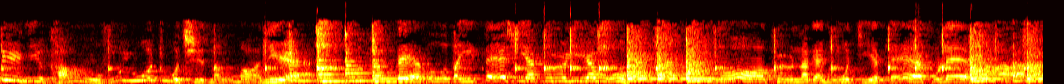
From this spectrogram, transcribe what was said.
给你看，扶我做起那么年，但是得得些个业务。我看那个女杰白不来啊！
